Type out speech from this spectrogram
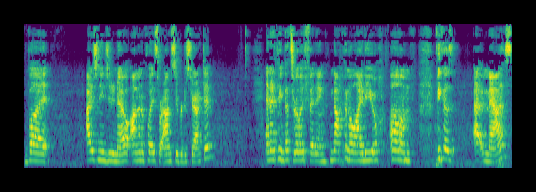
but I just need you to know I'm in a place where I'm super distracted. And I think that's really fitting, not gonna lie to you. Um, because at Mass,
